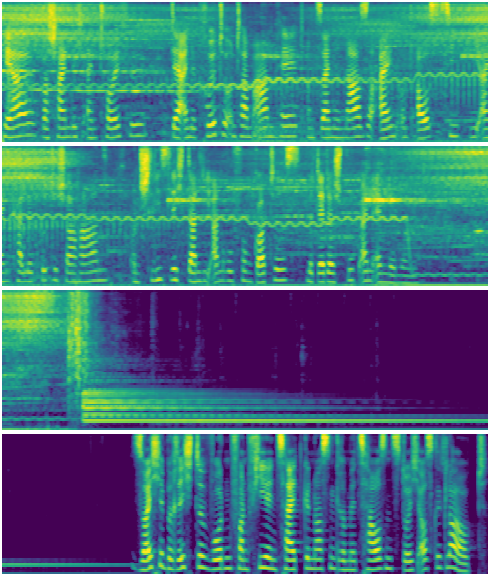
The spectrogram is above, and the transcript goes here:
Kerl, wahrscheinlich ein Teufel, der eine Kröte unterm Arm hält und seine Nase ein- und auszieht wie ein kalekutischer Hahn und schließlich dann die Anrufung Gottes, mit der der Spuk ein Ende nimmt. Solche Berichte wurden von vielen Zeitgenossen Grimmelshausens durchaus geglaubt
